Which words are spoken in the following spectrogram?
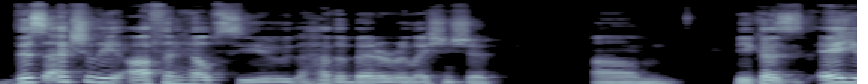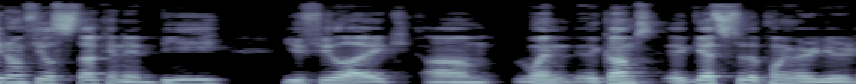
This actually often helps you have a better relationship, um, because a you don't feel stuck in it. B you feel like um, when it comes, it gets to the point where you're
